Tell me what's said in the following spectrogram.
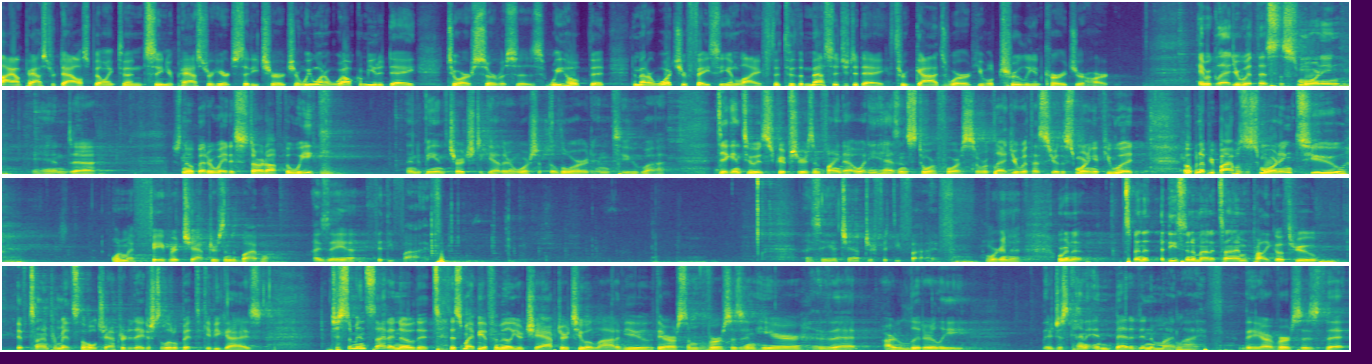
Hi, I'm Pastor Dallas Billington, Senior Pastor here at City Church, and we want to welcome you today to our services. We hope that no matter what you're facing in life, that through the message today, through God's Word, He will truly encourage your heart. Hey, we're glad you're with us this morning, and uh, there's no better way to start off the week than to be in church together and worship the Lord and to. Uh, dig into his scriptures and find out what he has in store for us. So we're glad you're with us here this morning. If you would, open up your Bibles this morning to one of my favorite chapters in the Bible, Isaiah 55. Isaiah chapter 55. We're going to we're going to spend a, a decent amount of time, probably go through if time permits the whole chapter today just a little bit to give you guys just some insight. I know that this might be a familiar chapter to a lot of you. There are some verses in here that are literally, they're just kind of embedded into my life. They are verses that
